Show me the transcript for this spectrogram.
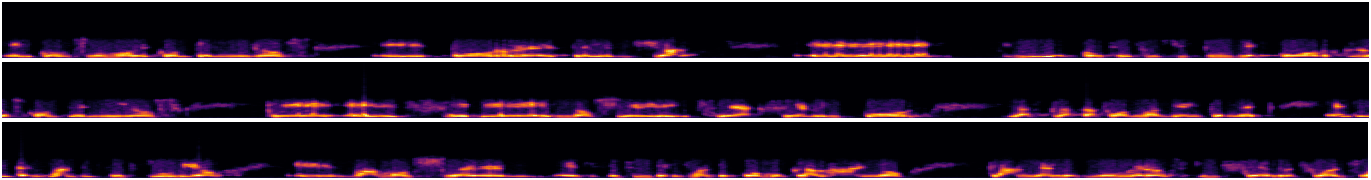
el consumo de contenidos eh, por eh, televisión eh, y pues se sustituye por los contenidos que eh, se ven o se, se acceden por las plataformas de Internet. Es interesante este estudio, eh, vamos, eh, es, es, interesante cómo cada año cambian los números y se refuerza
